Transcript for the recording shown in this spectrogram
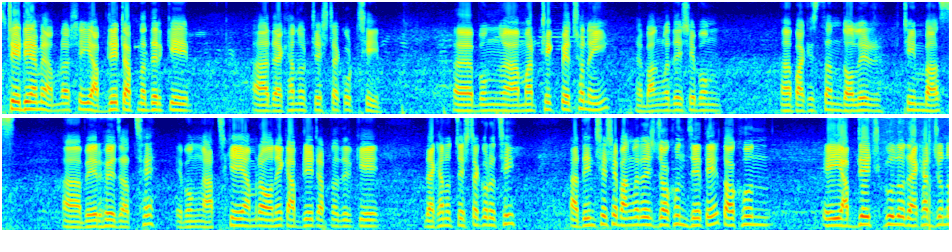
স্টেডিয়ামে আমরা সেই আপডেট আপনাদেরকে দেখানোর চেষ্টা করছি। এবং আমার ঠিক পেছনেই বাংলাদেশ এবং পাকিস্তান দলের টিম বাস বের হয়ে যাচ্ছে এবং আজকে আমরা অনেক আপডেট আপনাদেরকে দেখানোর চেষ্টা করেছি। দিন শেষে বাংলাদেশ যখন জেতে, তখন এই আপডেটগুলো দেখার জন্য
